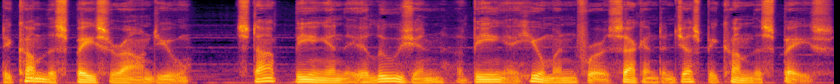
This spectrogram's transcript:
Become the space around you. Stop being in the illusion of being a human for a second and just become the space.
